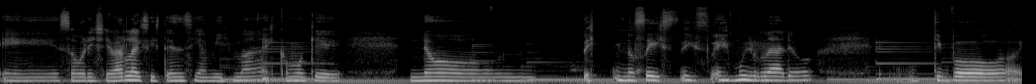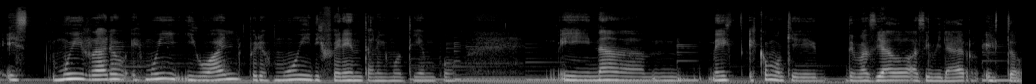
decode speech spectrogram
eh, sobrellevar la existencia misma, es como que no, no sé, es muy raro Tipo, es muy raro, es muy igual, pero es muy diferente al mismo tiempo. Y nada, es, como que demasiado asimilar esto.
